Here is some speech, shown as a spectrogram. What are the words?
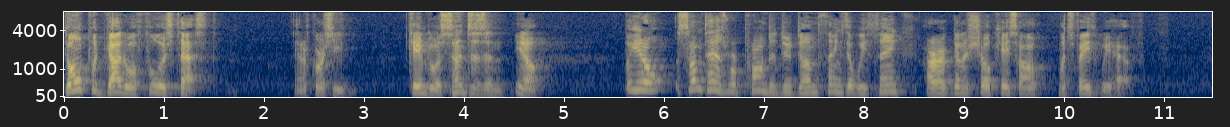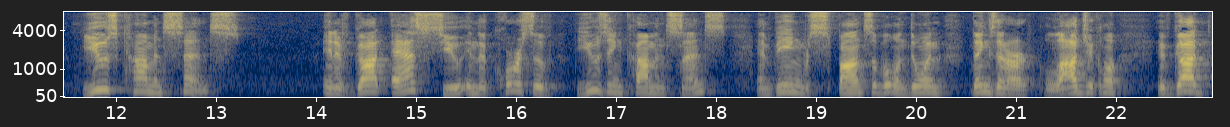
Don't put God to a foolish test. And of course, he came to his senses and, you know, but you know, sometimes we're prone to do dumb things that we think are going to showcase how much faith we have. Use common sense. And if God asks you in the course of using common sense and being responsible and doing things that are logical, if God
